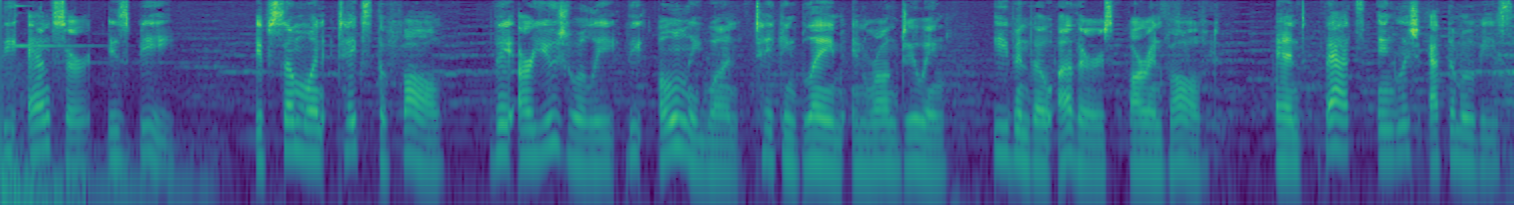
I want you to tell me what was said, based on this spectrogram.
The answer is B. If someone takes the fall, they are usually the only one taking blame in wrongdoing, even though others are involved. And that's English at the movies.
